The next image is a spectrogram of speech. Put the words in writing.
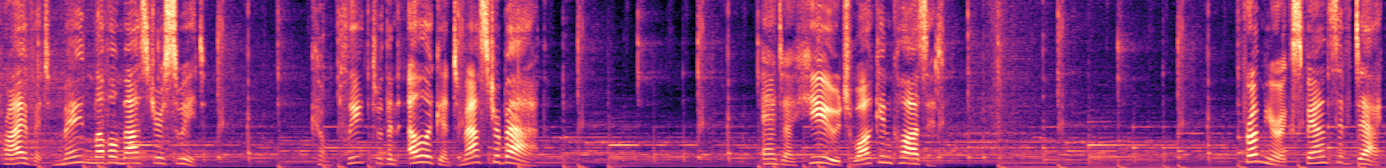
private main level master suite, complete with an elegant master bath and a huge walk-in closet. From your expansive deck,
